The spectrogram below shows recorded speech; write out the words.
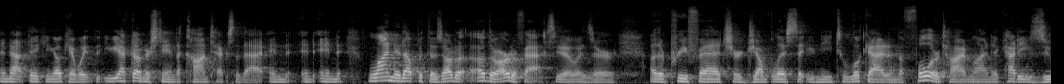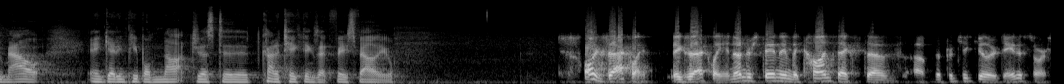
and not thinking, okay, wait, you have to understand the context of that and, and, and line it up with those other, other artifacts. You know, is there other prefetch or jump lists that you need to look at in the fuller timeline? Like, how do you zoom out and getting people not just to kind of take things at face value? Oh, exactly, exactly, and understanding the context of, of the particular data source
